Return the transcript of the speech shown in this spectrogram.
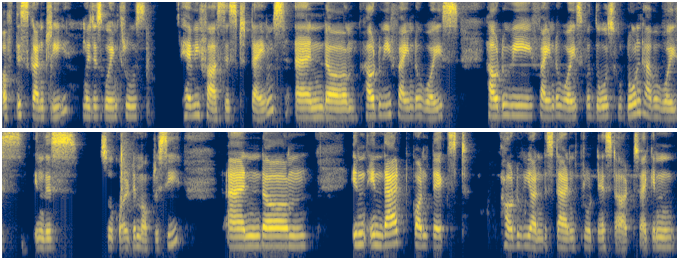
of this country, which is going through heavy fascist times. And um, how do we find a voice? How do we find a voice for those who don't have a voice in this so-called democracy? And um, in in that context, how do we understand protest art? So I can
